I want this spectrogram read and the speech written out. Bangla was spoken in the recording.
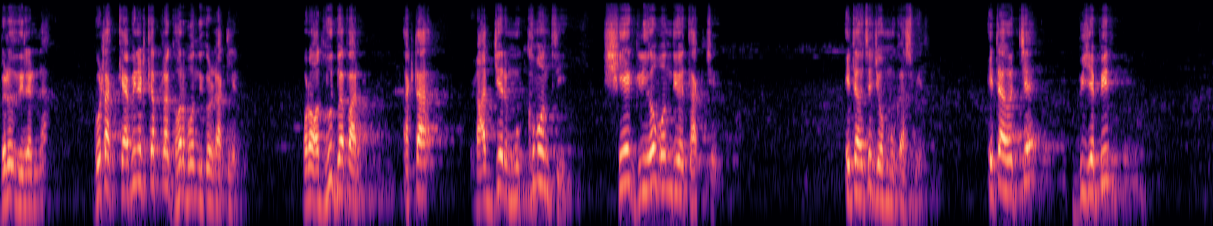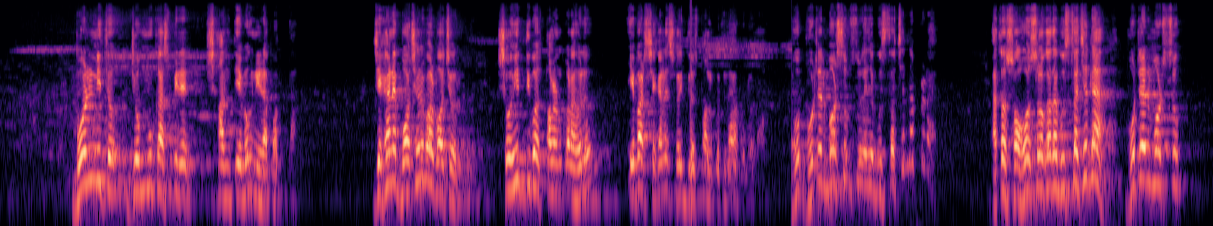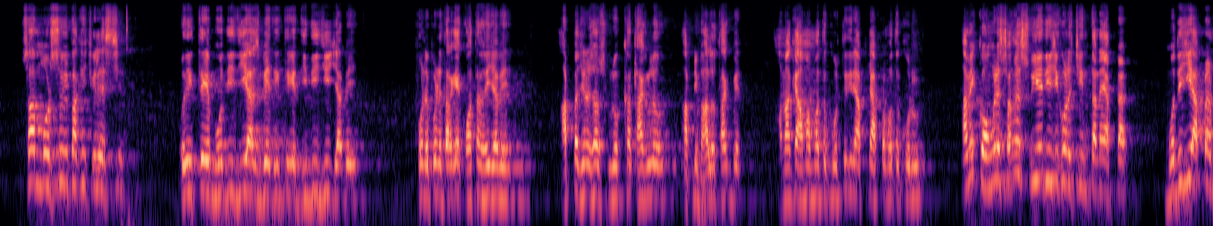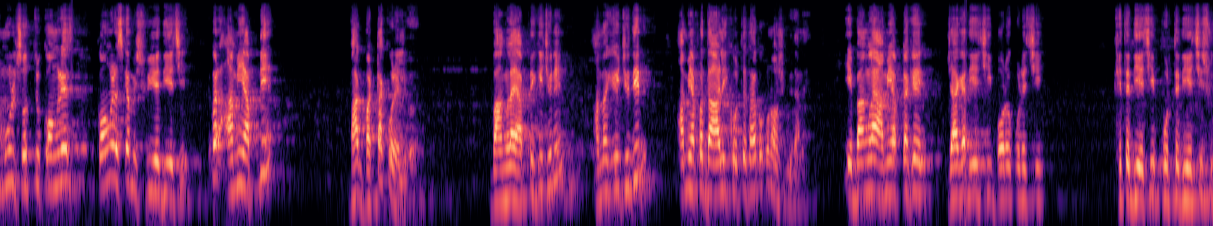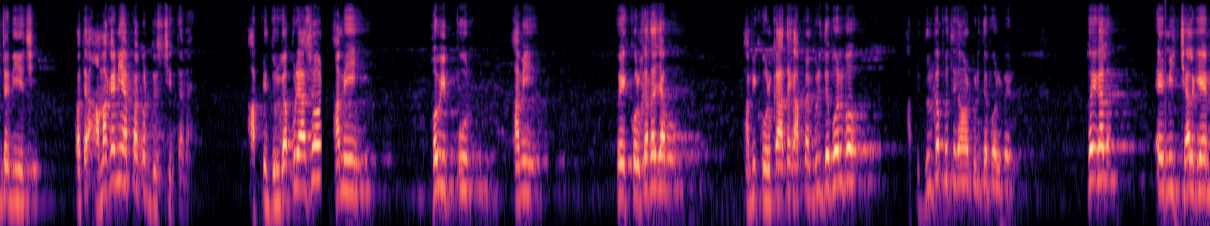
বেরোতে দিলেন না। গোটা ক্যাবিনেটকে আপনারা ঘরবন্দি করে রাখলেন। বড় অদ্ভুত ব্যাপার, একটা রাজ্যের মুখ্যমন্ত্রী, সে গৃহবন্দী হয়ে থাকছে। এটা হচ্ছে জম্মু কাশ্মীর। এটা হচ্ছে বিজেপির বর্ণিত জম্মু কাশ্মীরের শান্তি এবং নিরাপত্তা। যেখানে বছর পর বছর শহীদ দিবস পালন করা হলো, এবার সেখানে শহীদ দিবস পালন করতে দেওয়া হলো না। ভোটের মরশুম শুরু হয়েছে, বুঝতে পারছেন না আপনারা? এত সহজ কথা বুঝতে পারছেন না? ভোটের মরশুম সব মরশুমি পাখি চলে এসছে। ওদিক থেকে মোদিজি আসবে, এদিক থেকে দিদিজি যাবে, ফোনে ফোনে তার কথা হয়ে যাবে। আপনার জন্য সব সুরক্ষা থাকল, আপনি ভালো থাকবেন। আমাকে আমার মতো করতে দিন, আপনি আপনার মতো করুন। আমি কংগ্রেস সঙ্গে শুয়ে দিয়েছি, কোনো চিন্তা নেই আপনার। মোদিজি আপনার মূল শত্রু কংগ্রেস, কংগ্রেসকে আমি শুয়ে দিয়েছি। এবার আমি আপনি ভাগ ভাট্টা করে নেব। বাংলায় আপনি কিছু নিন, আমাকে কিছু দিন, আমি আপনার দাঁড়ালি করতে থাকব, কোনো অসুবিধা নেই। এই বাংলায় আমি আপনাকে জায়গা দিয়েছি, বড় করেছি, খেতে দিয়েছি, পড়তে দিয়েছি, শুতে দিয়েছি। অতএব আমাকে নিয়ে আপনার কোনো দুশ্চিন্তা নাই। আপনি দুর্গাপুরে আসুন, আমি হবিবপুর, আমি ওই কলকাতা যাব। আমি কলকাতা থেকে আপনার বিরুদ্ধে বলব, আপনি দুর্গাপুর থেকে আমার বিরুদ্ধে বলবেন। হয়ে গেল। এই মিচ্ছাল গেম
